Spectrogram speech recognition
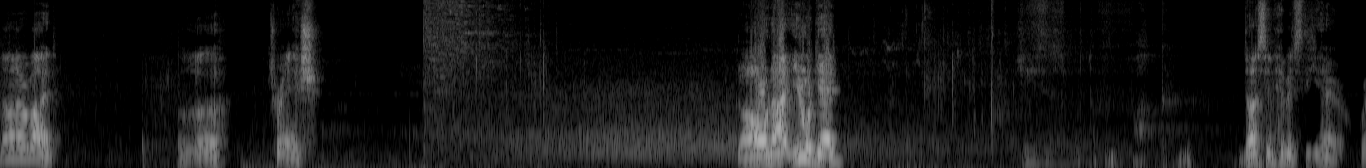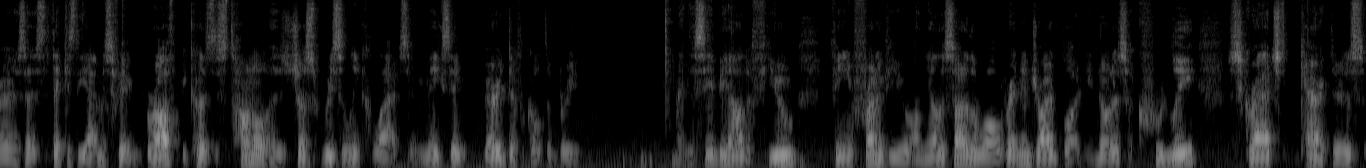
No, never mind. Ugh, trash. Oh, not you again! Jesus, what the fuck? Dust inhibits the air, whereas as thick as the atmospheric broth, because this tunnel has just recently collapsed, it makes it very difficult to breathe. And to see beyond a few feet in front of you, on the other side of the wall, written in dried blood, you notice a crudely scratched characters.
